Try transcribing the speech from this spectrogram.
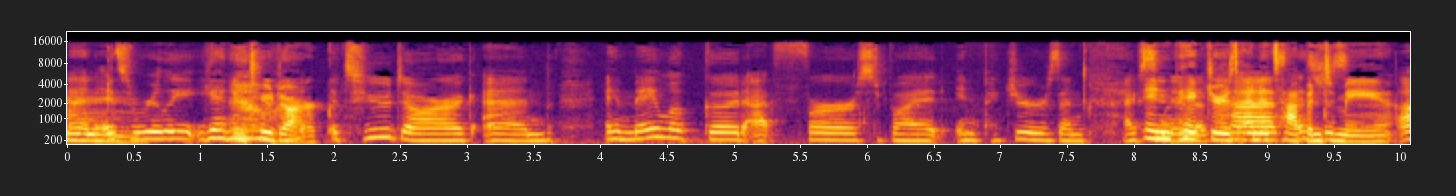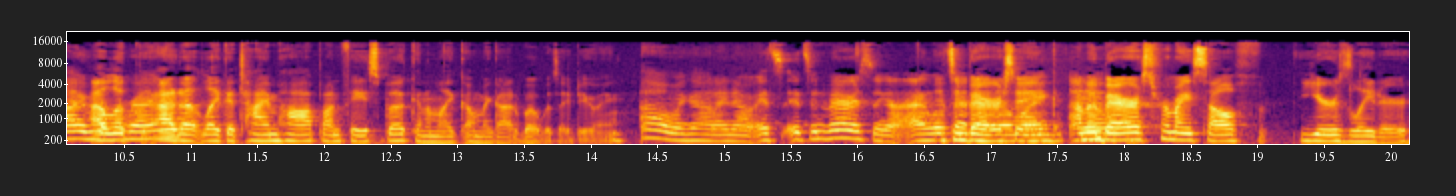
and it's really you know Mm. too dark. too dark, and it may look good at first, but in pictures and I've seen in it the pictures and it's past, happened just- to me I- i look right? at a like a time hop on facebook and i'm like oh my god what was i doing Oh my god, I know. It's it's embarrassing. I I look it's at embarrassing It I'm, like, i'm embarrassed for myself years later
